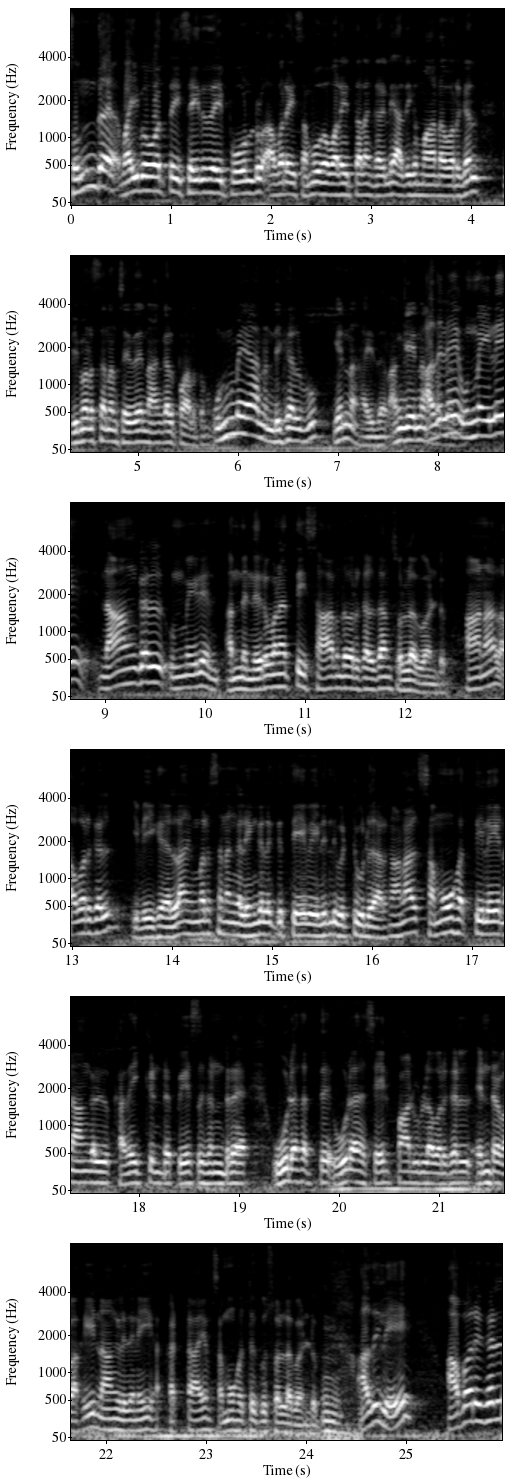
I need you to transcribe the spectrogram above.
சொந்த வைபவத்தை செய்ததை போன்று அவரை சமூக வலைத்தளங்களிலே அதிகமானவர்கள் விமர்சனம் செய்ததை நாங்கள் பார்த்தோம். உண்மையான நிகழ்வு என்ன ஹைதர்? அங்கே என்ன அதிலே உண்மையிலே நாங்கள் உண்மையிலே அந்த நிறுவனத்தை சார்ந்தவர்கள் தான் சொல்ல வேண்டும். ஆனால் அவர்கள் இவைகளெல்லாம் விமர்சனங்கள் எங்களுக்கு தேவையிலிருந்து விட்டு விடுகிறார்கள். ஆனால் சமூகத்திலே நாங்கள் கதைக்கின்ற பேசுகின்ற ஊடகத்து ஊடக செயல்பாடு உள்ளவர்கள் என்ற வகையில் நாங்கள் இதனை கட்டாயம் சமூகத்துக்கு சொல்ல வேண்டும். அதிலே அவர்கள்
